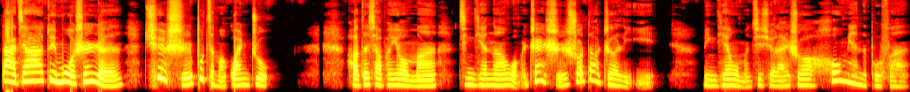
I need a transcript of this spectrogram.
大家对陌生人确实不怎么关注。好的，小朋友们，今天呢，我们暂时说到这里。明天我们继续来说后面的部分。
